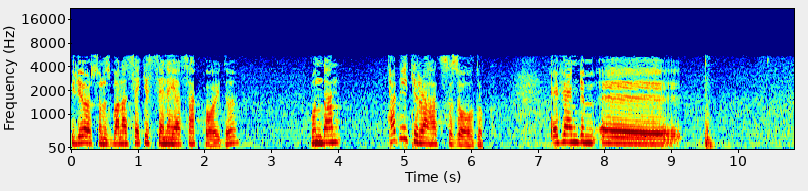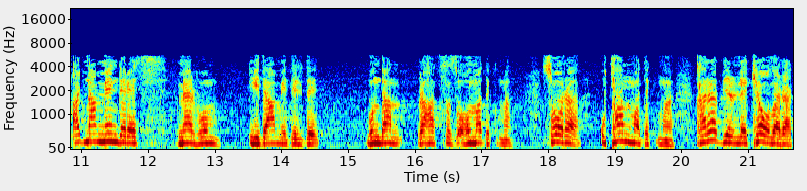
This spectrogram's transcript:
biliyorsunuz bana 8 sene yasak koydu. Bundan tabii ki rahatsız olduk. Efendim, eee Adnan Menderes merhum idam edildi. Bundan rahatsız olmadık mı? Sonra utanmadık mı? Kara bir leke olarak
